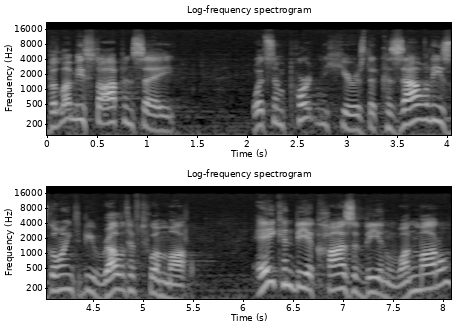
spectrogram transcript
But let me stop and say What's important here is that causality is going to be relative to a model. A can be a cause of B in one model.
